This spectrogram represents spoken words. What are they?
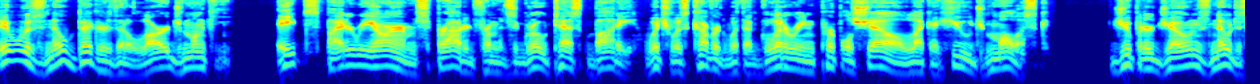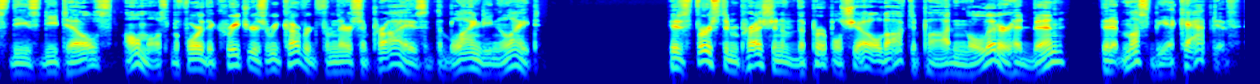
It was no bigger than a large monkey. Eight spidery arms sprouted from its grotesque body, which was covered with a glittering purple shell like a huge mollusk. Jupiter Jones noticed these details almost before the creatures recovered from their surprise at the blinding light. His first impression of the purple shelled octopod in the litter had been that it must be a captive.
